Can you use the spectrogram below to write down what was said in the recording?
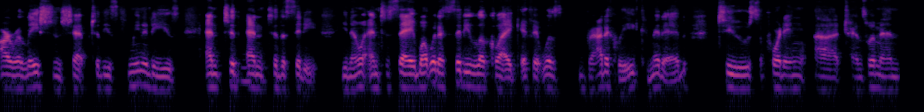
our relationship to these communities and to mm-hmm. and to the city you know and to say what would a city look like if it was radically committed to supporting uh, trans women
